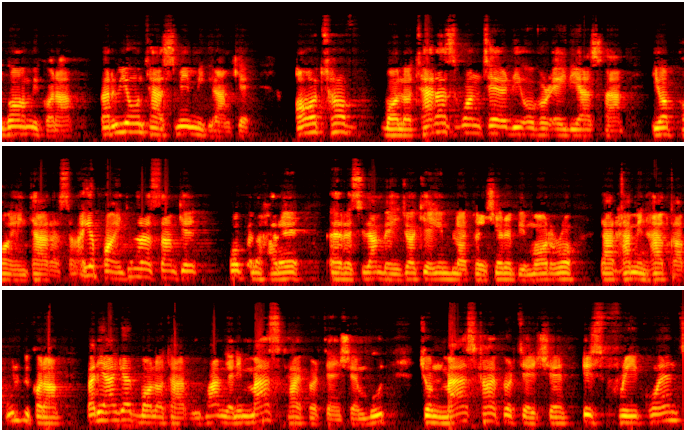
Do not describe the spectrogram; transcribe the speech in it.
نگاه می‌کنم و روی اون تصمیم می‌گیرم که آیا بالاتر از 130 over 80 هستم یا پایین تر هستم. اگه پایین تر هستم که خب بالاخره رسیدم به اینجا که این blood pressure بیمار رو در همین حد قبول می‌کنم. ولی اگر بالاتر بودم یعنی masked hypertension بود چون masked hypertension is frequent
